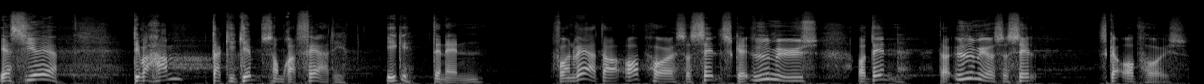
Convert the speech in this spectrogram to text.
Jeg siger jer, det var ham, der gik hjem som retfærdig, ikke den anden. For enhver, der ophøjer sig selv, skal ydmyges, og den, der ydmyger sig selv, skal ophøjes.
